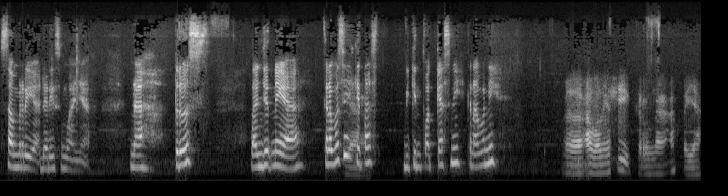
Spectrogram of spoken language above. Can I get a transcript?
summary ya dari semuanya. Nah, terus lanjut nih ya. Kenapa sih Ya. kita bikin podcast nih? Kenapa nih? Eh, awalnya sih karena apa ya?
